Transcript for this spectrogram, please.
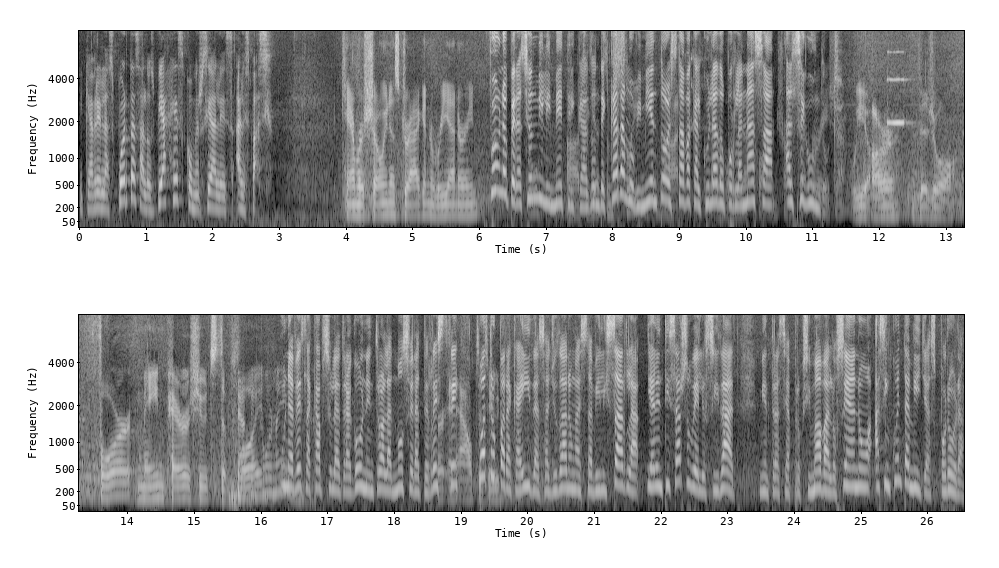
y que abre las puertas a los viajes comerciales al espacio. Fue una operación milimétrica donde cada movimiento estaba calculado por la NASA al segundo. Una vez la cápsula Dragón entró a la atmósfera terrestre, cuatro paracaídas ayudaron a estabilizarla y a alentizar su velocidad mientras se aproximaba al océano a 50 millas por hora.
